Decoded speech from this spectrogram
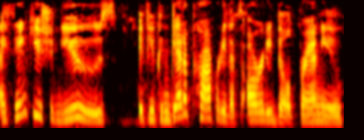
I think you should use, if you can get a property that's already built brand new,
